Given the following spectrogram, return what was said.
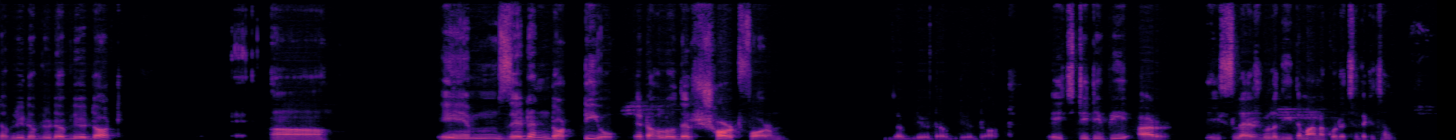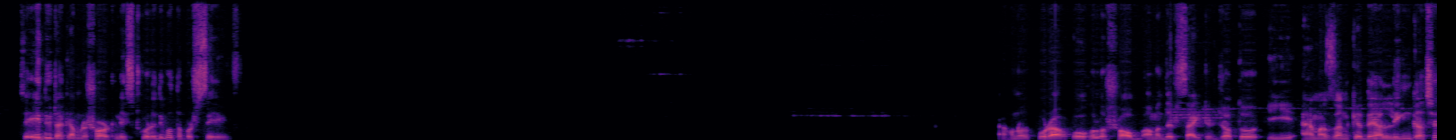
W W W dot M Z N dot T O এটা হলো ওদের শর্ট ফর্ম ডট এইচটিটিপি আর এই স্ল্যাশগুলো দিতে মানা করেছে, দেখেছেন? তো এই দুইটাকে আমরা শর্ট লিস্ট করে দিব, তারপর সেভ এখন ওরা ও হলো সব আমাদের সাইটের যত এই অ্যামাজনকে দেয়া লিংক আছে,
